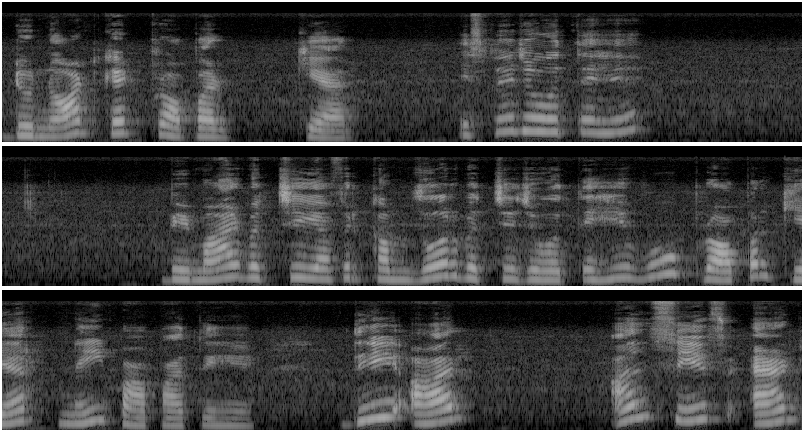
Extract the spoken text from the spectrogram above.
do not get proper care इसमें जो होते हैं बीमार बच्चे या फिर कमज़ोर बच्चे जो होते हैं, वो प्रॉपर केयर नहीं पा पाते हैं। They are unsafe and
